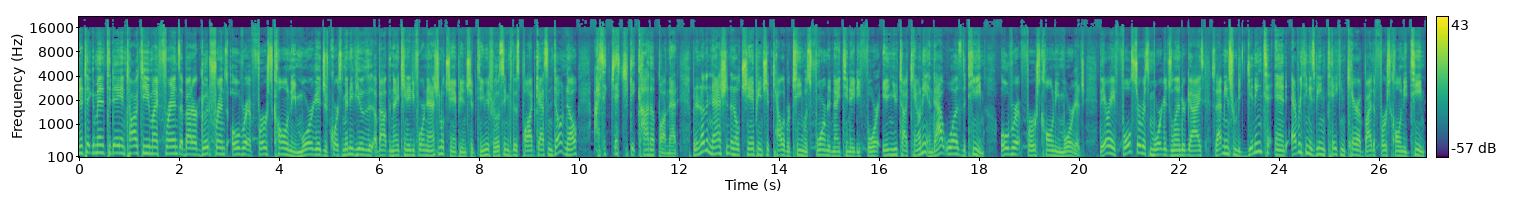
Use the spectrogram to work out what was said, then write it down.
to take a minute today and talk to you, my friends, about our good friends over at First Colony Mortgage. Of course, many of you about the 1984 National Championship team. If you're listening to this podcast and don't know, I suggest you get caught up on that. But another National Championship caliber team was formed in 1984 in Utah County, and that was the team over at First Colony Mortgage. They are a full service mortgage lender, guys. So that means from beginning to end, everything is being taken care of by the First Colony team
